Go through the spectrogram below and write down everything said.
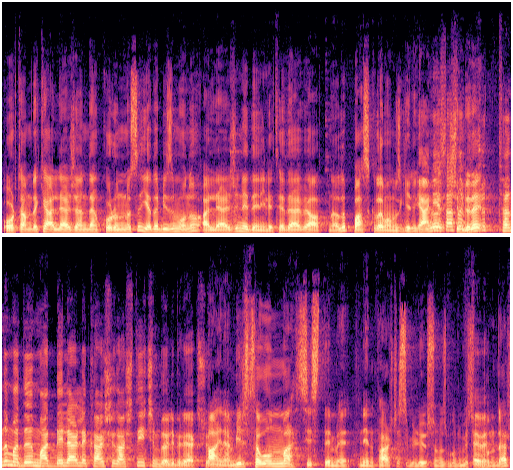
Ortamdaki alerjenden korunması ya da bizim onu alerji nedeniyle tedavi altına alıp baskılamamız gerekiyor. Yani esasında Şimdi de vücut tanımadığı maddelerle karşılaştığı için böyle bir reaksiyon. Aynen bir savunma sisteminin parçası biliyorsunuz bunu bütün Evet. bunlar.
